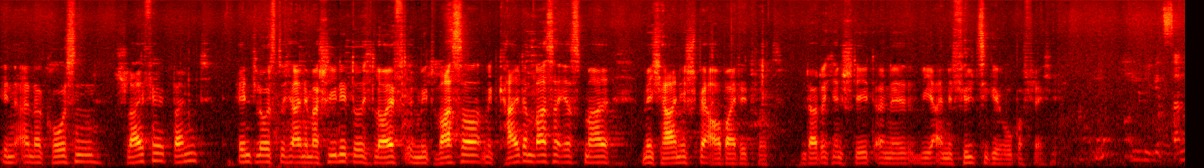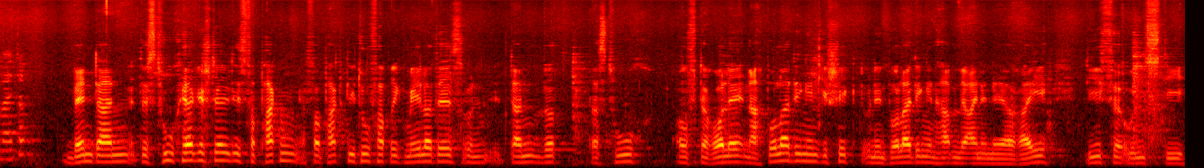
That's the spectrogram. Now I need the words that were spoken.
in einer großen Schleife, Band, endlos durch eine Maschine durchläuft und mit Wasser, mit kaltem Wasser erstmal mechanisch bearbeitet wird. Und dadurch entsteht eine, wie eine filzige Oberfläche. Und wie geht es dann weiter? Wenn dann das Tuch hergestellt ist, verpacken, verpackt die Tuchfabrik Mehler das und dann wird das Tuch auf der Rolle nach Burladingen geschickt und in Burladingen haben wir eine Näherei, die für uns die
